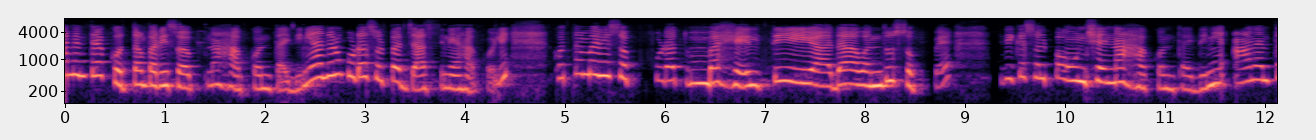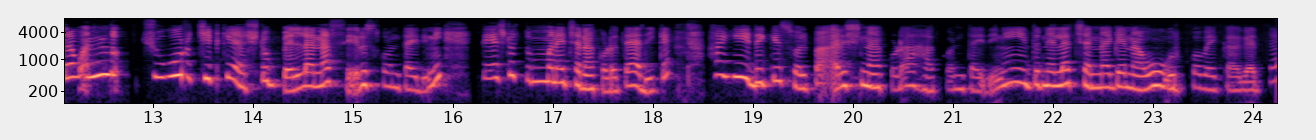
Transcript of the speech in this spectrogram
ಆನಂತರ ಕೊತ್ತಂಬರಿ ಸೊಪ್ಪನ್ನ ಹಾಕ್ಕೊತಾ ಇದ್ದೀನಿ. ಅದನ್ನು ಕೂಡ ಸ್ವಲ್ಪ ಜಾಸ್ತಿನೇ ಹಾಕ್ಕೊಳ್ಳಿ. ಕೊತ್ತಂಬರಿ ಸೊಪ್ಪು ಕೂಡ ತುಂಬ ಆದ ಒಂದು ಸೊಪ್ಪೆ. ಇದಕ್ಕೆ ಸ್ವಲ್ಪ ಹುಣ್ಸೆಹಣ್ಣ ಹಾಕ್ಕೊತಾ ಇದ್ದೀನಿ. ಆನಂತರ ಒಂದು ಚೂರು ಚಿಟಿಕೆಯಷ್ಟು ಬೆಲ್ಲನ ಸೇರಿಸ್ಕೊತಾ ಇದ್ದೀನಿ. ಟೇಸ್ಟು ತುಂಬಾ ಚೆನ್ನಾಗಿ ಕೊಡುತ್ತೆ ಅದಕ್ಕೆ. ಹಾಗೆ ಇದಕ್ಕೆ ಸ್ವಲ್ಪ ಅರಿಶಿನ ಕೂಡ ಹಾಕ್ಕೊತಾ ಇದ್ದೀನಿ. ಇದನ್ನೆಲ್ಲ ಚೆನ್ನಾಗೆ ನಾವು ಹುರ್ಕೋಬೇಕಾಗತ್ತೆ.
